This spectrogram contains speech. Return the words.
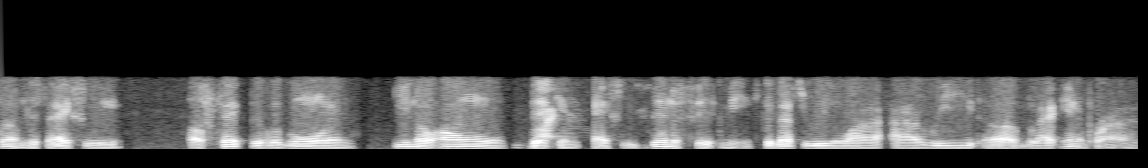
something that's actually effective or going you know on that right. can actually benefit me because that's the reason why I read uh Black Enterprise.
